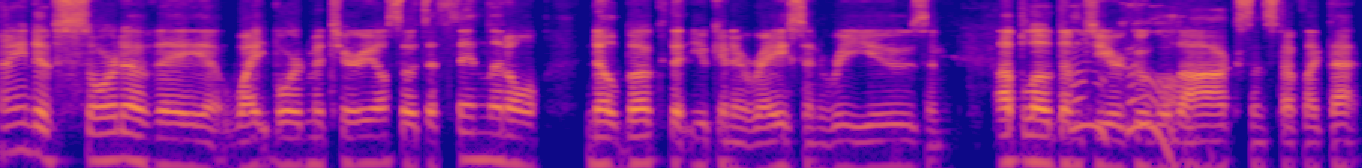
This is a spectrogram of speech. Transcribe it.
kind of sort of a whiteboard material. So it's a thin little notebook that you can erase and reuse and upload them Oh, to your Google. Docs and stuff like that.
